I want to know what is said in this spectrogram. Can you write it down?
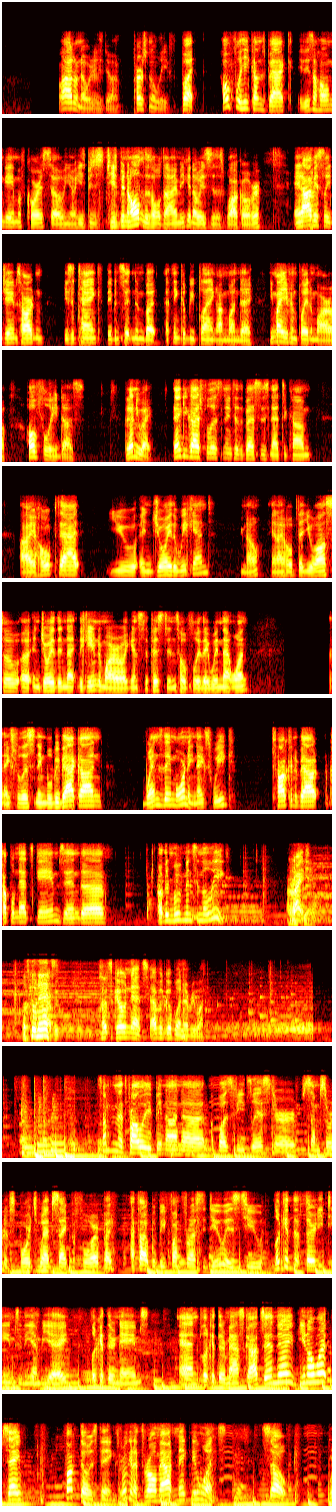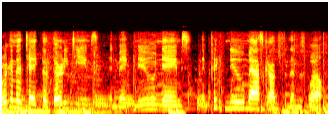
Well, I don't know what he's doing. Personal leave, but hopefully he comes back. It is a home game, of course, so you know he's been he's been home this whole time. He can always just walk over. And obviously James Harden, he's a tank. They've been sitting him, but I think he'll be playing on Monday. He might even play tomorrow. Hopefully he does. But anyway, thank you guys for listening to the best is net to come. I hope that you enjoy the weekend, you know, and I hope that you also uh, enjoy the the game tomorrow against the Pistons. Hopefully they win that one. Thanks for listening. We'll be back on Wednesday morning next week, talking about a couple Nets games and uh, other movements in the league. All right, yeah. Let's go Nets. A- let's go Nets. Have a good one, everyone. Something that's probably been on a, a BuzzFeed's list or some sort of sports website before, but I thought would be fun for us to do is to look at the 30 teams in the NBA, look at their names, and look at their mascots, and hey, you know what? Say, fuck those things. We're gonna throw them out and make new ones. So, we're gonna take the 30 teams and make new names and pick new mascots for them as well.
